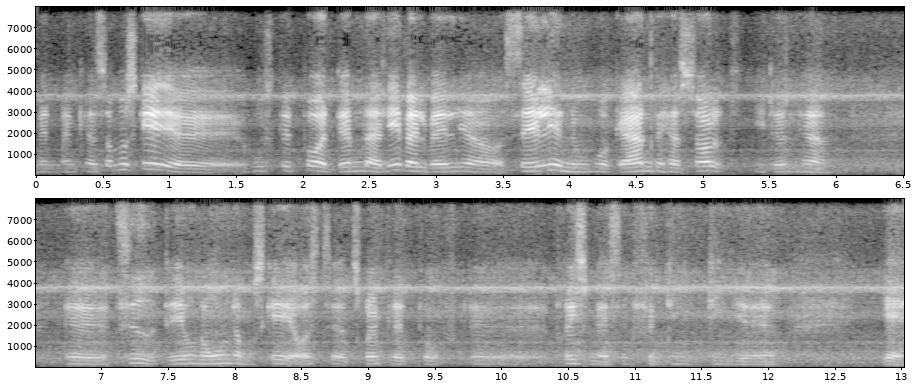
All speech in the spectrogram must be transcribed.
Men man kan så måske øh, huske lidt på, at dem, der alligevel vælger at sælge nu, og gerne vil have solgt i den her øh, tid, det er jo nogen, der måske er også til at trykke lidt på øh, prismæssigt, fordi de, øh, ja,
